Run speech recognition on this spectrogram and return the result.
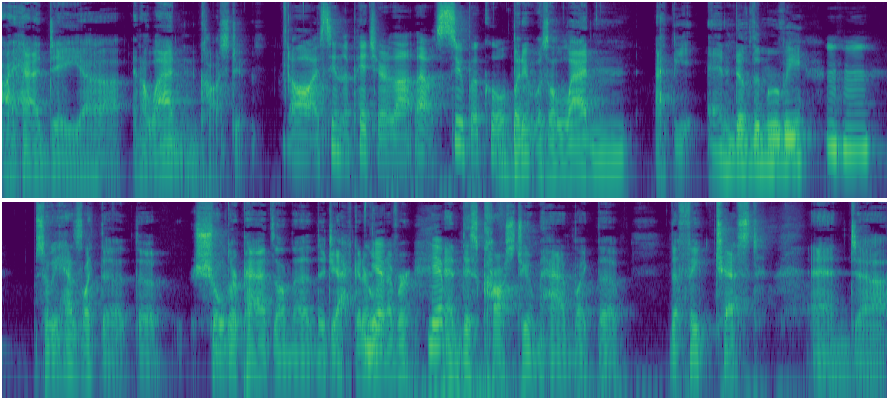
I had a uh, an Aladdin costume, Oh, I've seen the picture of that. That was super cool. but it was Aladdin at the end of the movie. Mm-hmm. So he has like the the shoulder pads on the the jacket or Yep. whatever, Yep. and this costume had like the the fake chest, and uh,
